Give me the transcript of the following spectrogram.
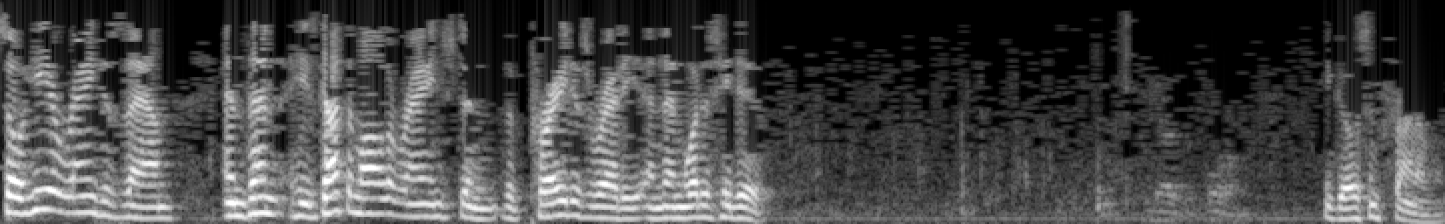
so he arranges them, and then he's got them all arranged, and the parade is ready, and then what does he do? He goes in front of them.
